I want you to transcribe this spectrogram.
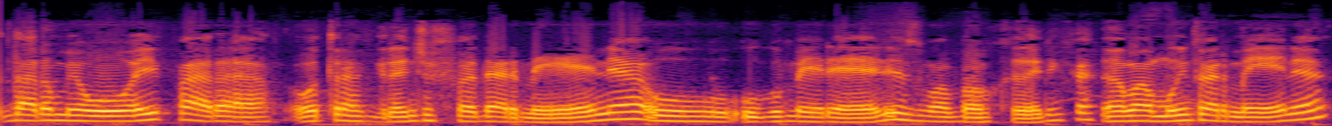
dar o meu oi para outra grande fã da Armênia, o Hugo Meirelles, uma balcânica. Ama muito a Armênia.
